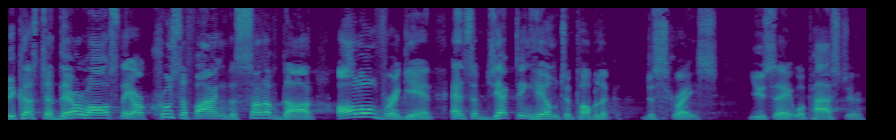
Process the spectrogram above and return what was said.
because to their loss they are crucifying the Son of God all over again and subjecting him to public disgrace. You say, Well, Pastor,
